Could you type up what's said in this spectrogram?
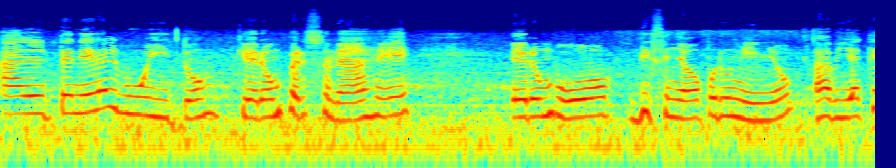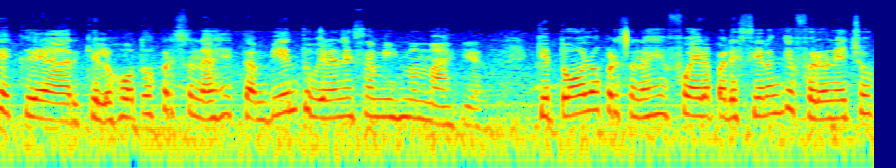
al tener el buito, que era un personaje, era un búho diseñado por un niño, había que crear que los otros personajes también tuvieran esa misma magia, que todos los personajes fuera, parecieran que fueron hechos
